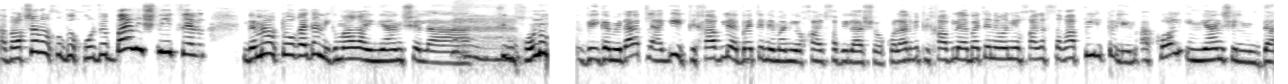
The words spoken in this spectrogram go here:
אבל עכשיו אנחנו בחו"ל ובא לי שניצל, ומאותו רגע נגמר העניין של הצמחונות. והיא גם יודעת להגיד, תכאב לי הבטן אם אני אוכל חבילה שוקולד, ותכאב לי הבטן אם אני אוכל עשרה פלפלים, הכל עניין של מידה.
